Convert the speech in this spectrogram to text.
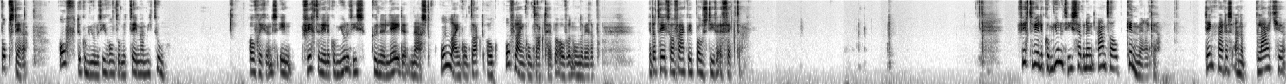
popsterren. Of de community rondom het thema MeToo. Overigens, in virtuele communities kunnen leden naast online contact ook offline contact hebben over een onderwerp. En dat heeft dan vaak weer positieve effecten. Virtuele communities hebben een aantal kenmerken. Denk maar eens aan een plaatje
